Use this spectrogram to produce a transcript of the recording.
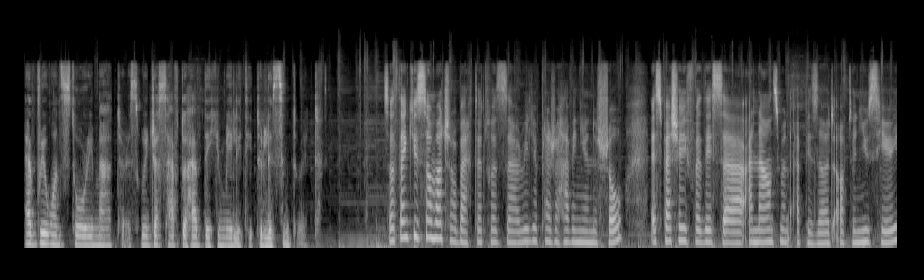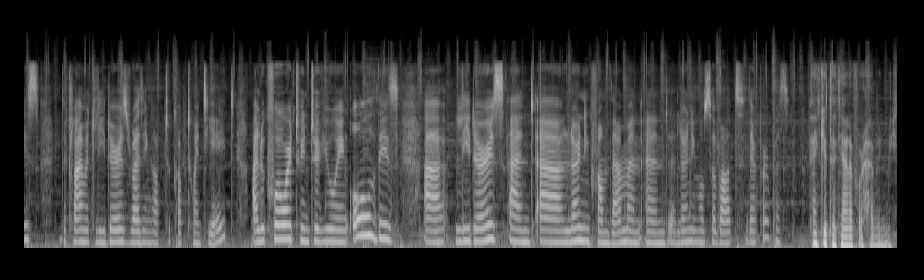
Everyone's story matters. We just have to have the humility to listen to it. So thank you so much, Roberta. It was uh, really a pleasure having you on the show, especially for this uh, announcement episode of the new series, The Climate Leaders Rising Up to COP28. I look forward to interviewing all these uh, leaders and uh, learning from them and, and uh, learning also about their purpose. Thank you, Tatiana, for having me.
